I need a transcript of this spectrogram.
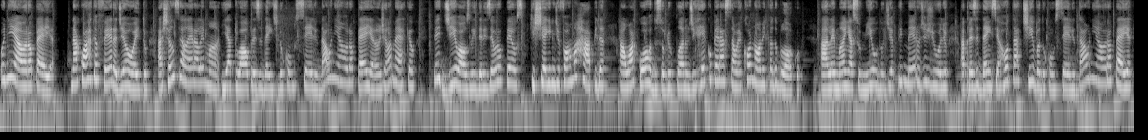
União Europeia. Na quarta-feira, dia 8, a chanceler alemã e atual presidente do Conselho da União Europeia, Angela Merkel, pediu aos líderes europeus que cheguem de forma rápida a um acordo sobre o plano de recuperação econômica do bloco. A Alemanha assumiu, no dia 1 de julho, a presidência rotativa do Conselho da União Europeia,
